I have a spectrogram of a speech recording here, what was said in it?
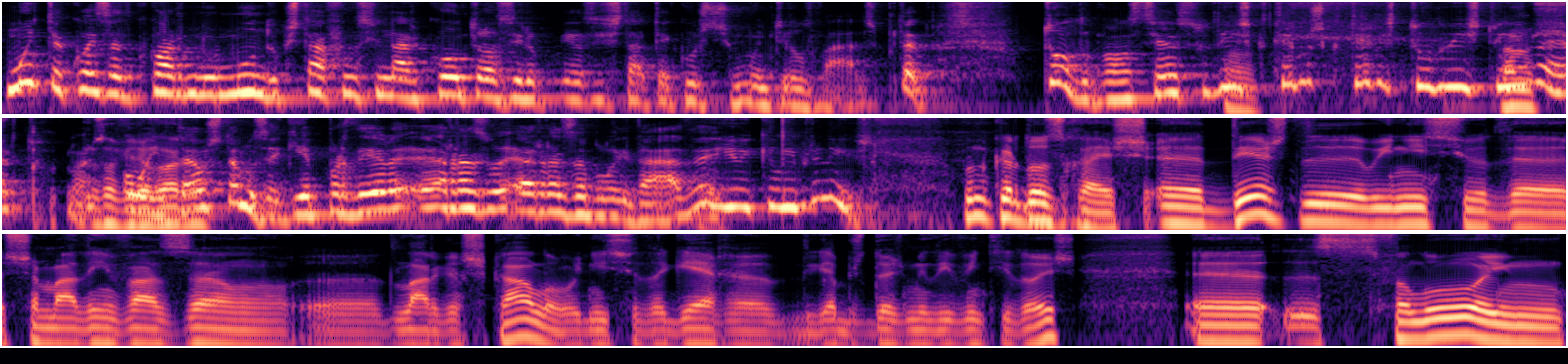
Muita coisa decorre no mundo que está a funcionar contra os europeus e está a ter custos muito elevados. Portanto, todo o bom senso diz que temos que ter tudo isto vamos, em aberto. É? Ou agora... então estamos aqui a perder a, razo a razoabilidade e o equilíbrio nisto. Bruno Cardoso Reis, eh, desde o início da chamada invasão eh, de larga escala, ou início da guerra, digamos, de 2022, eh, se falou em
